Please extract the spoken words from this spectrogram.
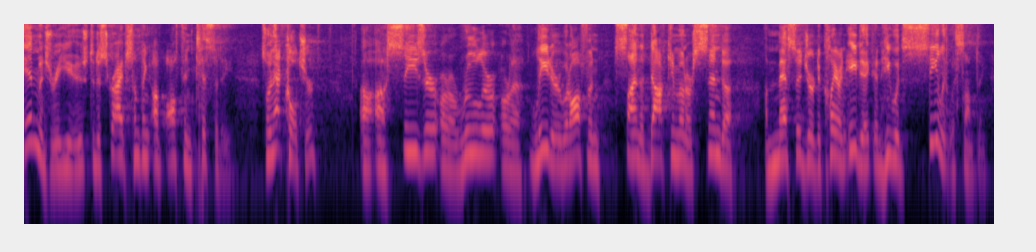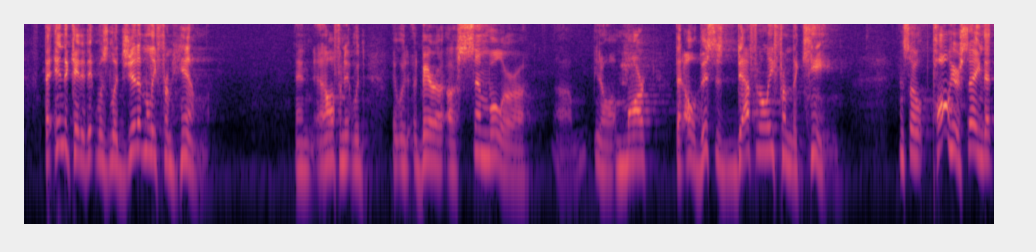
imagery used to describe something of authenticity. So in that culture, uh, a Caesar or a ruler or a leader would often sign a document or send a, a message or declare an edict, and he would seal it with something that indicated it was legitimately from him. And, and often it would it would bear a, a symbol or a, um, you know, a mark that, oh, this is definitely from the king. And so Paul here is saying that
